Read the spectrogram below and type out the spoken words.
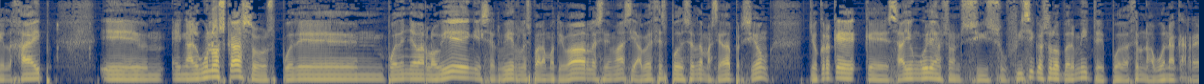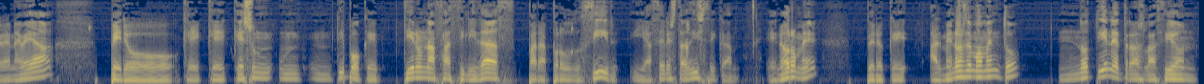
el hype eh, en algunos casos pueden, pueden llevarlo bien y servirles para motivarles y demás, y a veces puede ser demasiada presión. Yo creo que, que Zion Williamson, si su físico se lo permite, puede hacer una buena carrera en NBA, pero que, que, es un, un tipo que tiene una facilidad para producir y hacer estadística enorme, pero que al menos de momento no tiene traslación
